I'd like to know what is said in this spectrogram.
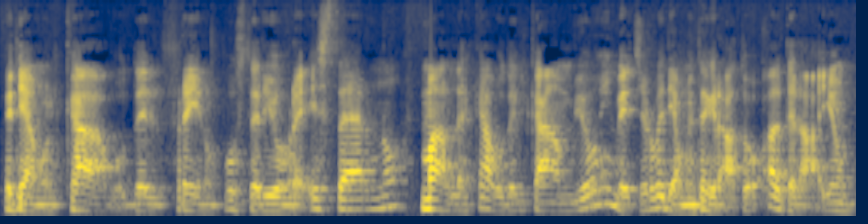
vediamo il cavo del freno posteriore esterno, ma il cavo del cambio invece lo vediamo integrato al telaio.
